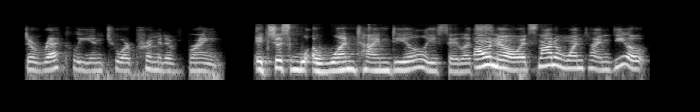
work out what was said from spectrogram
directly into our primitive brain. It's just a one time deal. You say, let's. Oh, no, it's not a one time deal.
